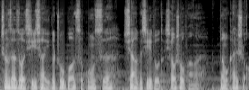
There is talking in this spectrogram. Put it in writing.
正在做旗下一个珠宝子公司下个季度的销售方案，等我开手。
